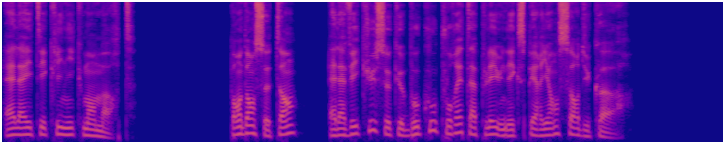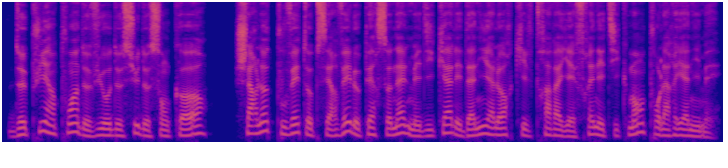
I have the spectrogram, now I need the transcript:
elle a été cliniquement morte. Pendant ce temps, elle a vécu ce que beaucoup pourraient appeler une expérience hors du corps. Depuis un point de vue au-dessus de son corps, Charlotte pouvait observer le personnel médical et Danny alors qu'il travaillait frénétiquement pour la réanimer.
